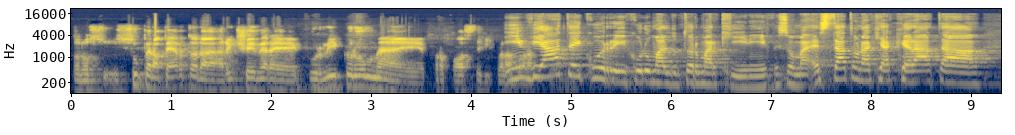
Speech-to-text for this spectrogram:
sono super aperto a ricevere curriculum e proposte di collaborazione. Inviate i curriculum al dottor Marchini, insomma è stata una chiacchierata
